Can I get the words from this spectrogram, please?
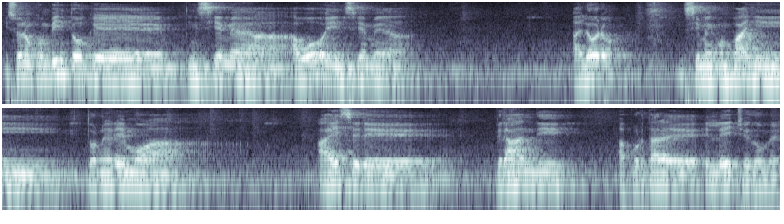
E sono convinto che insieme a, a voi, insieme a, a loro, insieme ai compagni, torneremo a, a essere grandi, a portare il Lecce dove,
